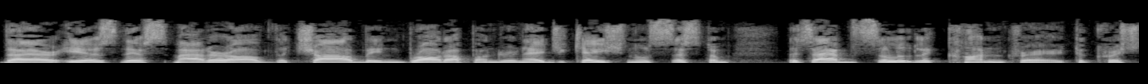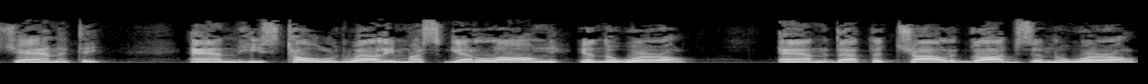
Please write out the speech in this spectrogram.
There is this matter of the child being brought up under an educational system that's absolutely contrary to Christianity. And he's told, well, he must get along in the world, and that the child of God's in the world,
